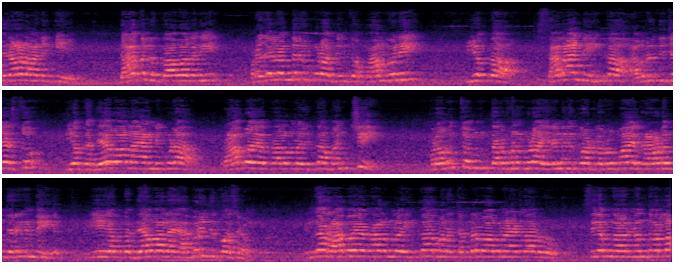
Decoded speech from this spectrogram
విరాళానికి దాతలు కావాలని ప్రజలందరూ కూడా దీంతో పాల్గొని ఈ యొక్క స్థలాన్ని ఇంకా అభివృద్ధి చేస్తూ ఈ యొక్క దేవాలయాన్ని కూడా రాబోయే కాలంలో ఇంకా మంచి ప్రభుత్వం తరఫున కూడా ఎనిమిది కోట్ల రూపాయలు రావడం జరిగింది ఈ యొక్క దేవాలయ అభివృద్ధి కోసం. ఇంకా రాబోయే కాలంలో ఇంకా మన చంద్రబాబు నాయుడు గారు సీఎంగా ఉన్నందువల్ల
